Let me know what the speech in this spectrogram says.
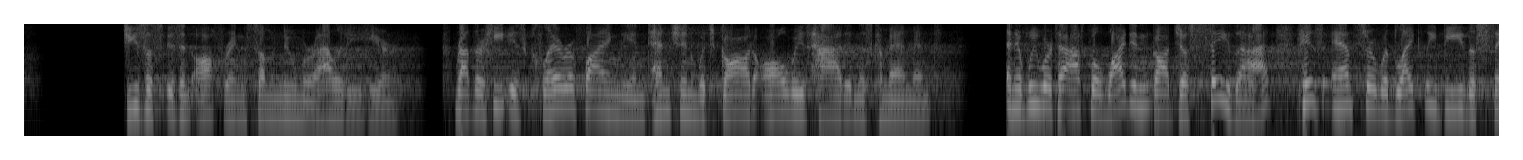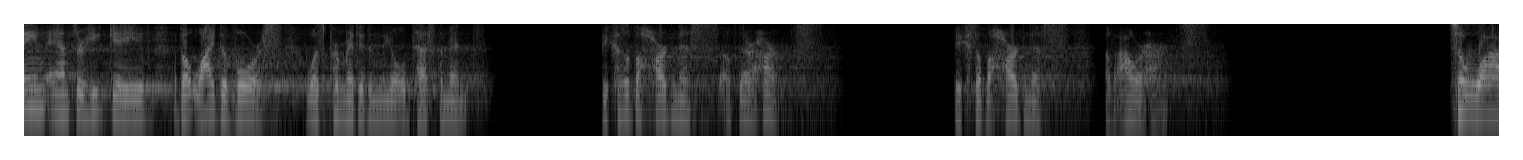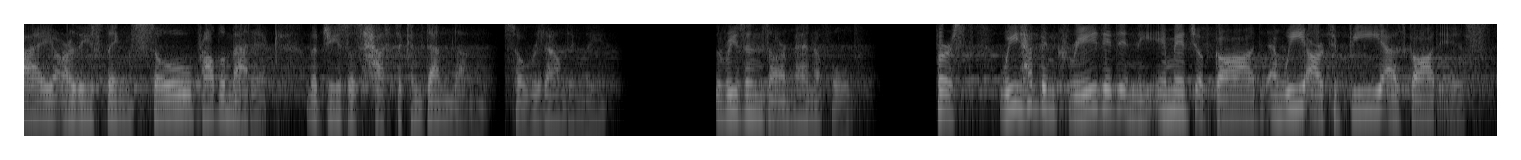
Jesus isn't offering some new morality here. Rather, he is clarifying the intention which God always had in this commandment and if we were to ask, well, why didn't God just say that? His answer would likely be the same answer he gave about why divorce was permitted in the Old Testament because of the hardness of their hearts, because of the hardness of our hearts. So, why are these things so problematic that Jesus has to condemn them so resoundingly? The reasons are manifold. First, we have been created in the image of God, and we are to be as God is.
